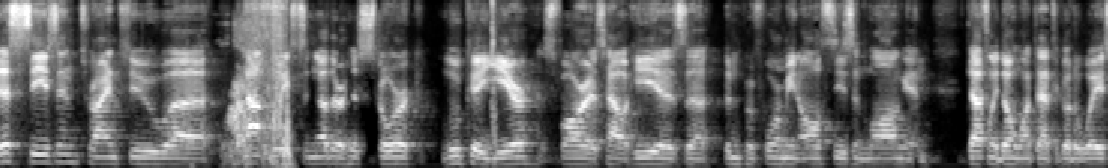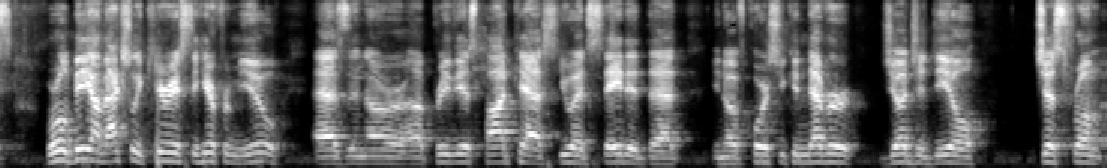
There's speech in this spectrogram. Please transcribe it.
this season, trying to uh, not waste another historic Luka year as far as how he has uh, been performing all season long, and definitely don't want that to go to waste. World B, I'm actually curious to hear from you. As in our uh, previous podcast, you had stated that you know, of course, you can never judge a deal just from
